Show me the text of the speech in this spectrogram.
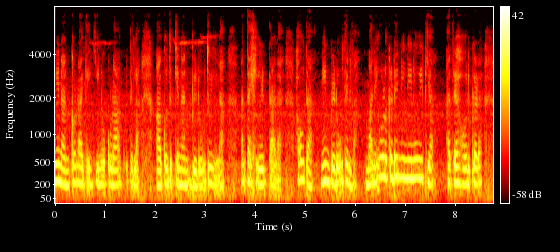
ನೀನು ಅನ್ಕೊಂಡಾಗೆ ಏನೂ ಕೂಡ ಆಗೋದಿಲ್ಲ. ಆಗೋದಕ್ಕೆ ನಾನು ಬಿಡುವುದೂ ಇಲ್ಲ ಅಂತ ಹೇಳ್ತಾಳೆ. ಹೌದಾ? ನೀನು ಬಿಡುವುದಿಲ್ವಾ ಮನೆ ಒಳಗಡೆ ನೀನೇನೂ ಇದೆಯಾ? ಆದರೆ ಹೊರಗಡೆ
